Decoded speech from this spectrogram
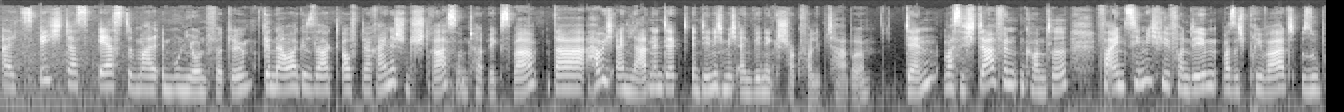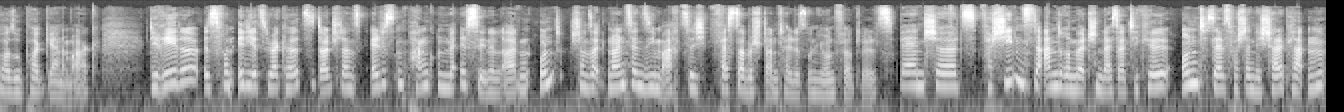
Als ich das erste Mal im Unionviertel, genauer gesagt auf der Rheinischen Straße unterwegs war, da habe ich einen Laden entdeckt, in den ich mich ein wenig schockverliebt habe. Denn was ich da finden konnte, vereint ziemlich viel von dem, was ich privat super, super gerne mag. Die Rede ist von Idiots Records, Deutschlands ältesten Punk- und Metal-Szeneladen und schon seit 1987 fester Bestandteil des Unionviertels. Bandshirts, verschiedenste andere Merchandise-Artikel und selbstverständlich Schallplatten.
